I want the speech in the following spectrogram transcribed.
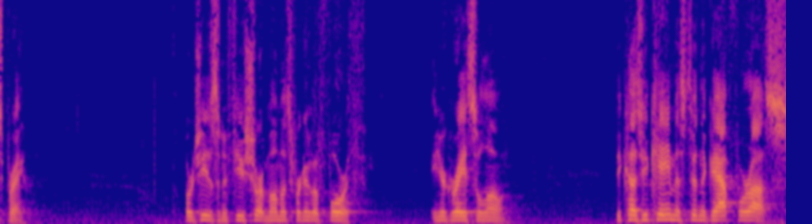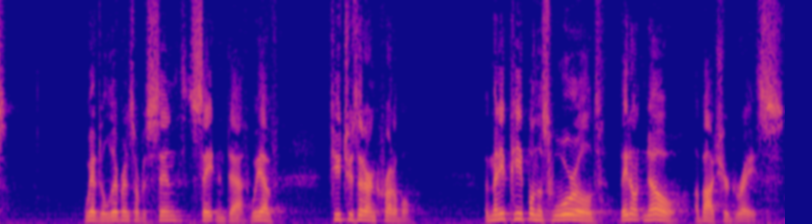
Let's pray. Lord Jesus, in a few short moments, we're going to go forth in your grace alone. Because you came and stood in the gap for us, we have deliverance over sin, Satan, and death. We have futures that are incredible. But many people in this world, they don't know about your grace.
